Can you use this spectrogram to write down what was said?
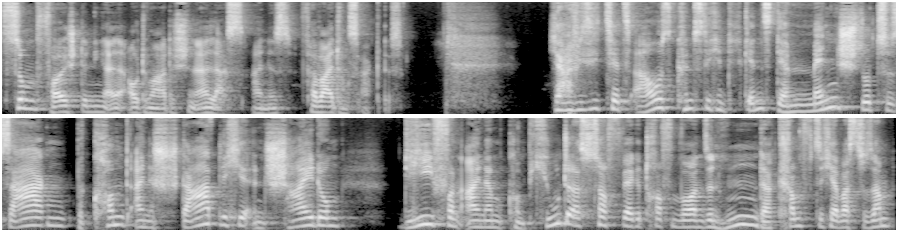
zum vollständigen automatischen Erlass eines Verwaltungsaktes. Ja, wie sieht's jetzt aus? Künstliche Intelligenz, der Mensch sozusagen bekommt eine staatliche Entscheidung die von einem Computersoftware getroffen worden sind, hm, da krampft sich ja was zusammen.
